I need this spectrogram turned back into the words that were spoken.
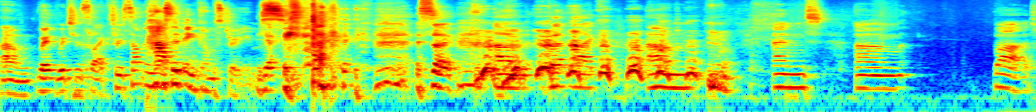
um, whi- which is like through something like- Passive income streams. yeah, exactly. So, um, but like, um, and um, but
